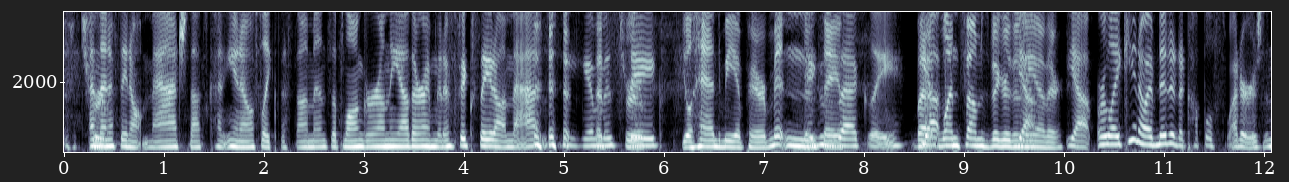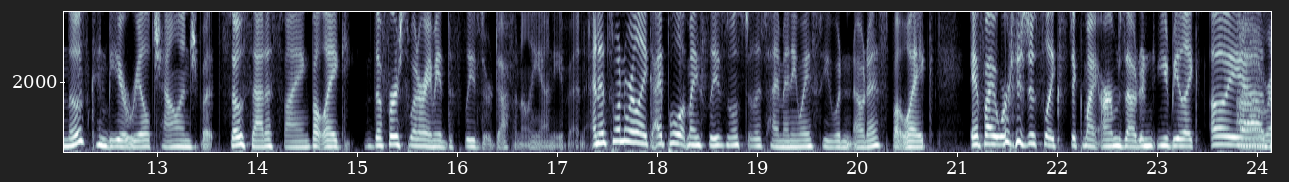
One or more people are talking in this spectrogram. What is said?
and then if they don't match, that's kind of you know, if like the thumb ends up longer on the other, I'm going to fixate on that. Speaking of That's true. mistakes, You'll hand me a pair of mittens and say, exactly. but Yep. one thumb's bigger than yeah, the other. Yeah. Or like, you know, I've knitted a couple sweaters and those can be a real challenge, but so satisfying. But like the first sweater I made, the sleeves are definitely uneven. And it's one where like I pull up my sleeves most of the time anyway, so you wouldn't notice. But like if I were to just like stick my arms out and you'd be like, oh yeah, Oh, that,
